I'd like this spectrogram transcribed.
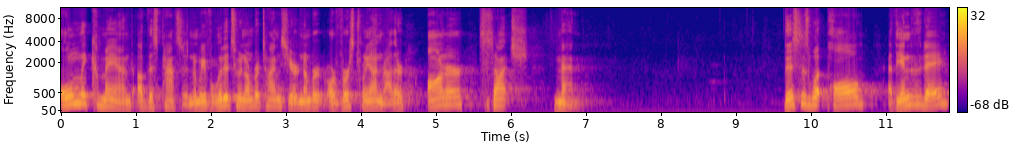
only command of this passage. And we've alluded to a number of times here, number or verse 29 rather, honor such men. This is what Paul, at the end of the day,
